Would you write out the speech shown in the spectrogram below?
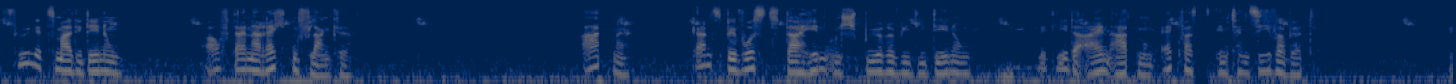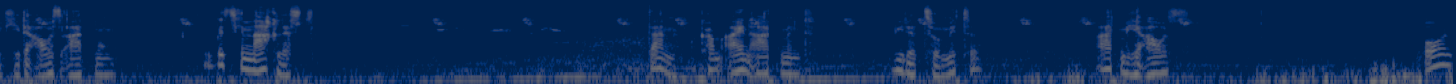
Fühl jetzt mal die Dehnung auf deiner rechten Flanke. Atme ganz bewusst dahin und spüre, wie die Dehnung mit jeder Einatmung etwas intensiver wird, mit jeder Ausatmung ein bisschen nachlässt. Dann komm einatmend wieder zur Mitte, atme hier aus und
